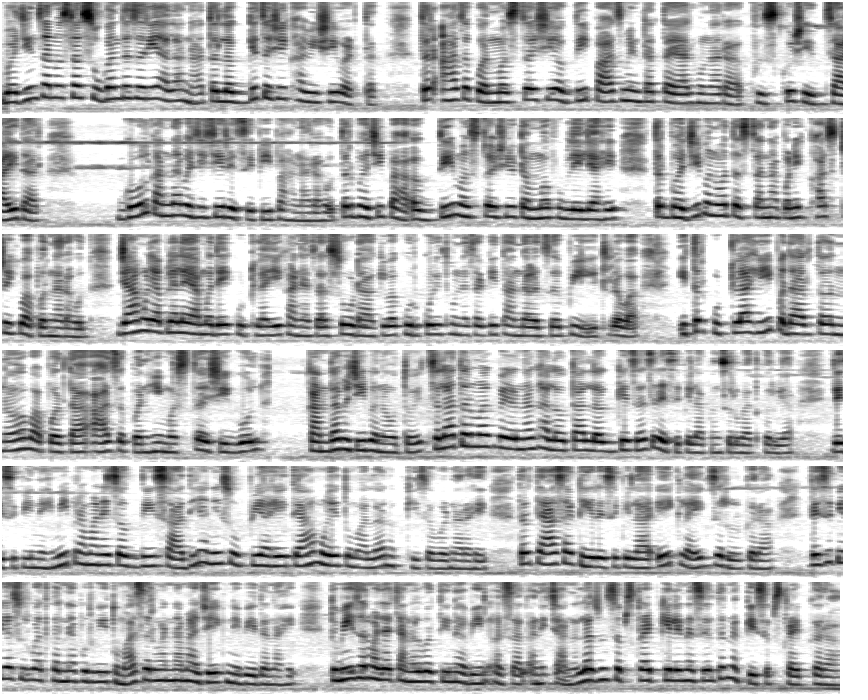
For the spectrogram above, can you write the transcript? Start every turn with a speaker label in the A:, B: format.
A: भजींचा नुसता सुगंध जरी आला ना तर लगेच अशी खावीशी वाटतात. तर आज आपण मस्त अशी अगदी पाच मिनटात तयार होणारा खुसखुशीत जाळीदार गोल कांदा भजीची रेसिपी पाहणार आहोत. तर भजी पहा अगदी मस्त अशी टम्म फुगलेली आहे. तर भजी बनवत असताना आपण एक खास ट्रिक वापरणार आहोत ज्यामुळे आपल्याला यामध्ये कुठलाही खाण्याचा सोडा किंवा कुरकुरीत होण्यासाठी तांदळाचं पीठ रवा इतर कुठलाही पदार्थ न वापरता आज आपण ही मस्त अशी गोल कांदा भजी बनवतोय. चला तर मग वेळ न घालवता लगेचच रेसिपीला आपण सुरुवात करूया. रेसिपी नेहमीप्रमाणेच अगदी साधी आणि सोपी आहे त्यामुळे तुम्हाला नक्कीच आवडणार आहे. तर त्यासाठी रेसिपीला एक लाईक जरूर करा. रेसिपीला सुरुवात करण्यापूर्वी तुम्हा सर्वांना माझे एक निवेदन आहे. तुम्ही जर माझ्या चॅनलवरती नवीन असाल आणि चॅनल अजून सबस्क्राईब केले नसेल तर नक्की सबस्क्राईब करा.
